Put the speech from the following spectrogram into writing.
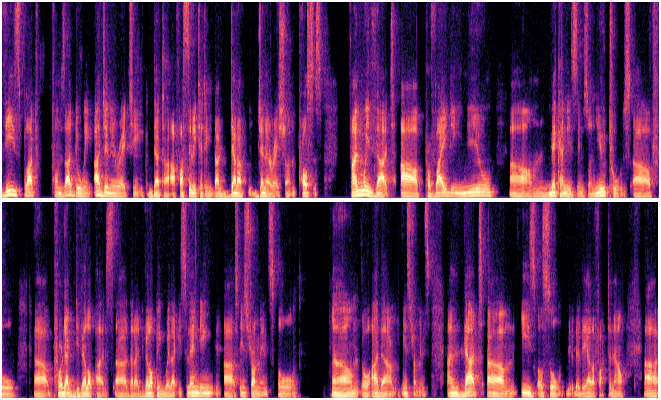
these platforms are doing are generating data, are facilitating that data generation process. And with that, are providing new um, mechanisms or new tools uh, for uh, product developers uh, that are developing, whether it's lending uh, instruments or um, or other instruments. And that um, is also the, the, other factor now. Uh,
